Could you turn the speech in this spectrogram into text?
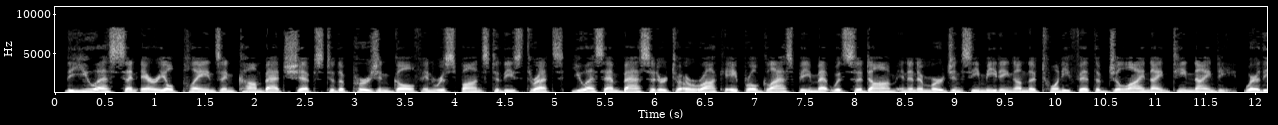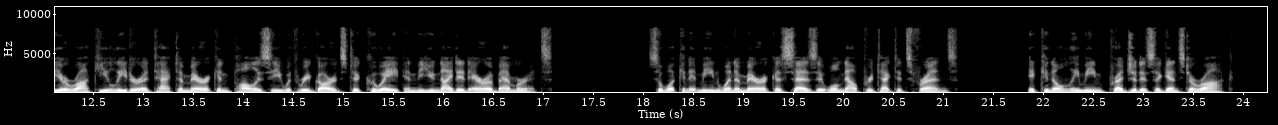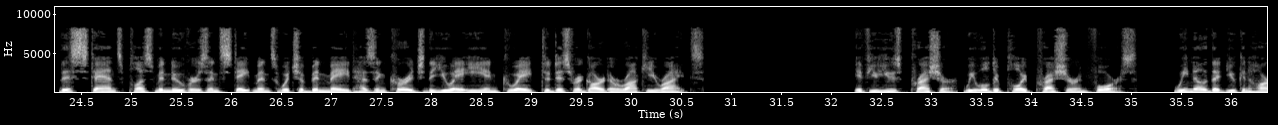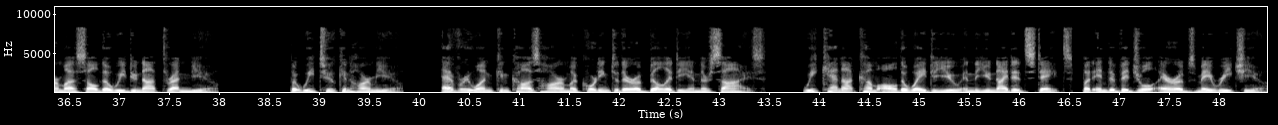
The U.S. sent aerial planes and combat ships to the Persian Gulf in response to these threats. U.S. Ambassador to Iraq April Glaspie met with Saddam in an emergency meeting on 25 July 1990, where the Iraqi leader attacked American policy with regards to Kuwait and the United Arab Emirates. So what can it mean when America says it will now protect its friends? It can only mean prejudice against Iraq. This stance plus maneuvers and statements which have been made has encouraged the UAE and Kuwait to disregard Iraqi rights. If you use pressure, we will deploy pressure and force. We know that you can harm us although we do not threaten you. But we too can harm you. Everyone can cause harm according to their ability and their size. We cannot come all the way to you in the United States, but individual Arabs may reach you.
